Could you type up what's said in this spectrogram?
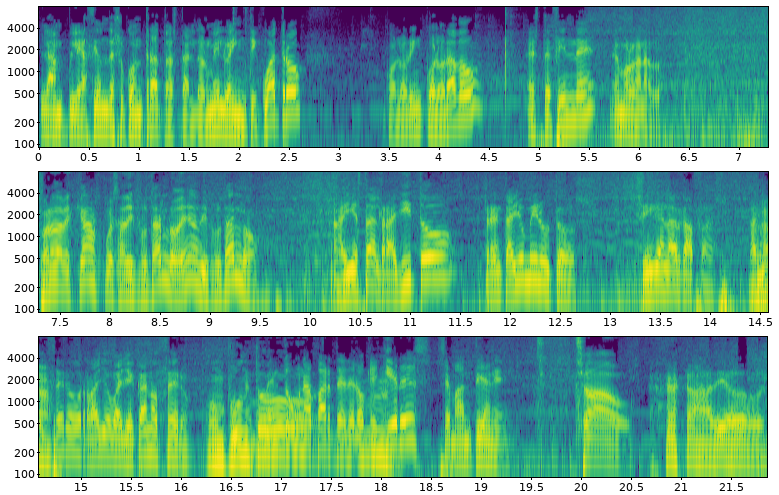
la ampliación de su contrato hasta el 2024, colorín colorado, este fin de hemos ganado. Bueno, David Camps, pues a disfrutarlo, ¿eh? A disfrutarlo. Ahí está el rayito, 31 minutos. Siguen las gafas. Español Ah. 0, Rayo Vallecano 0. Un punto. De momento, una parte de lo que Mm. quieres se mantiene. Chao. Adiós.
